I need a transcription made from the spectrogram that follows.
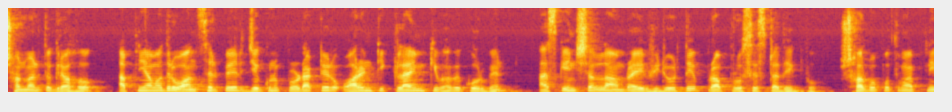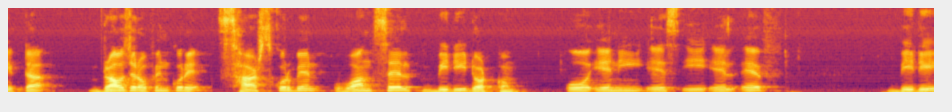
সম্মানিত গ্রাহক, আপনি আমাদের ওয়ান সেলফের যে কোনো প্রোডাক্টের ওয়ারেন্টি ক্লাইম কীভাবে করবেন? আজকে ইনশাল্লাহ আমরা এই ভিডিওতে পুরো প্রসেসটা দেখব। সর্বপ্রথম আপনি একটা ব্রাউজার ওপেন করে সার্চ করবেন one self BD dot com O N E S E L F BD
